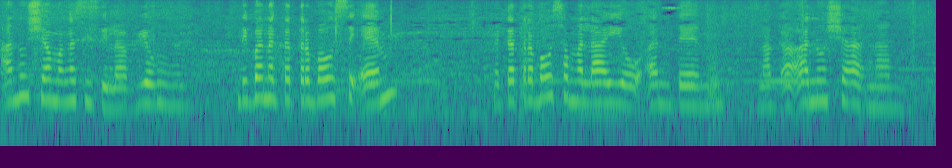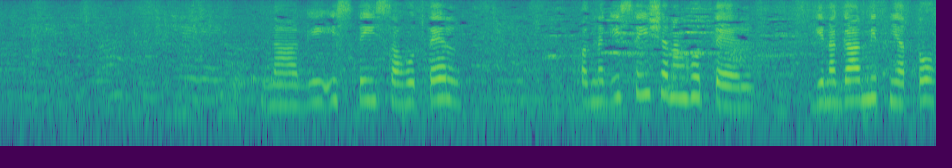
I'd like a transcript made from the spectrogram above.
Ano siya mga sisilab? Yung, di ba nagtatrabaho si M? Nagtatrabaho sa malayo and then nag-ano siya, nag nag stay sa hotel. Pag nag-stay siya ng hotel, ginagamit niya to.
